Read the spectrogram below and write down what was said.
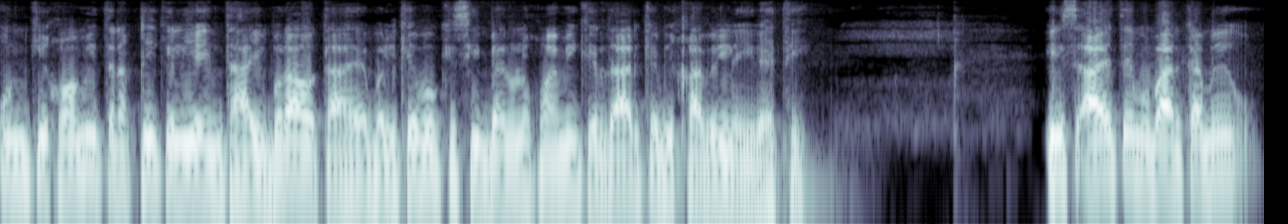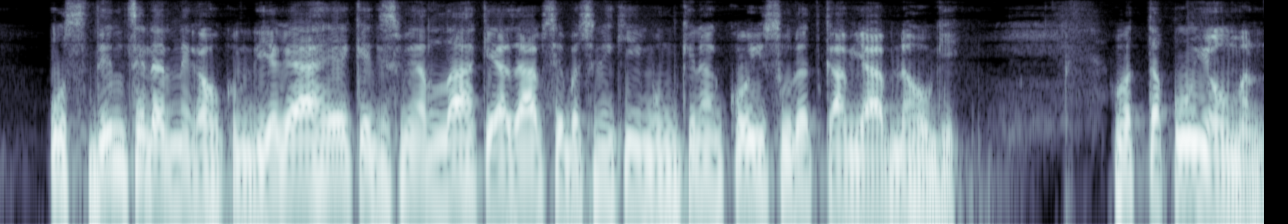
ان کی قومی ترقی کے لیے انتہائی برا ہوتا ہے، بلکہ وہ کسی بین الاقوامی کردار کے بھی قابل نہیں رہتی۔ اس آیت مبارکہ میں اس دن سے ڈرنے کا حکم دیا گیا ہے کہ جس میں اللہ کے عذاب سے بچنے کی ممکنہ کوئی صورت کامیاب نہ ہوگی۔ و تقو یومن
